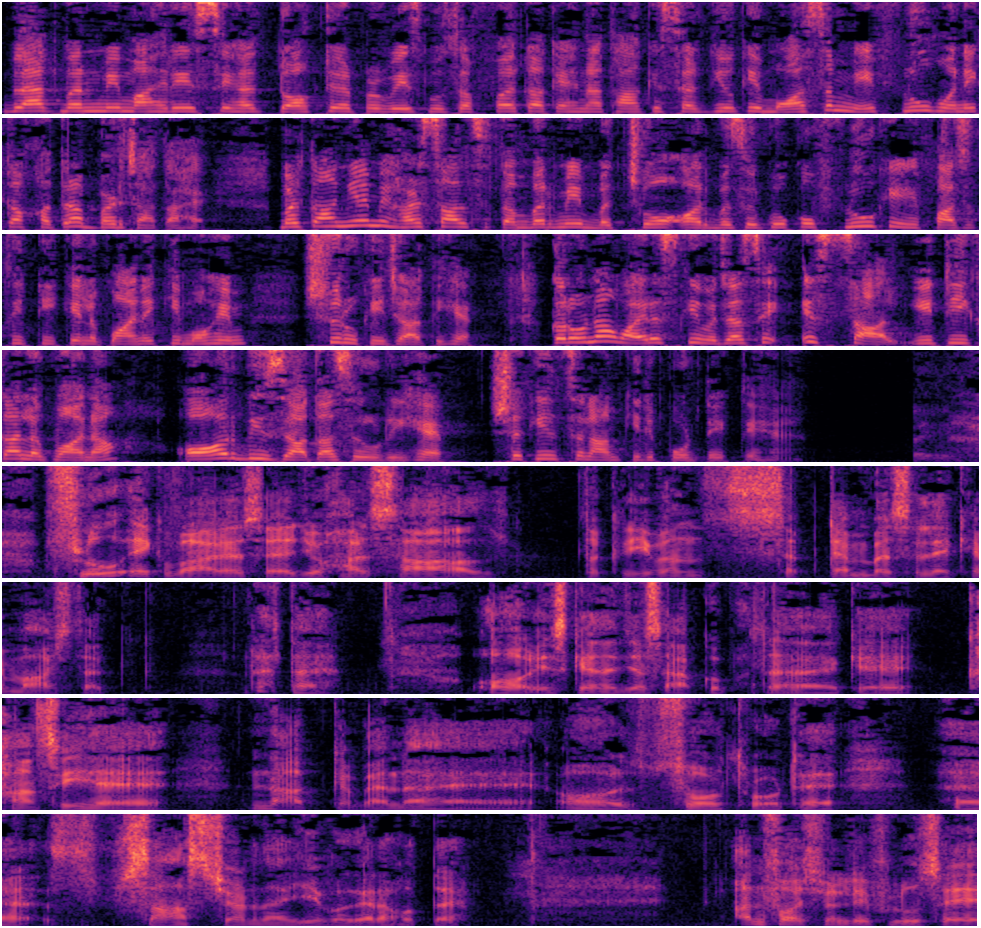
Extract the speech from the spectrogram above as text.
Blackburn में माहिर सेहत डॉक्टर परवेज मुजफ्फर का कहना था कि सर्दियों के मौसम में फ्लू होने का खतरा बढ़ जाता है। बरतानिया में हर साल सितंबर में बच्चों और बुज़ुर्गों को फ्लू के हिफाजती टीके लगवाने की मुहिम शुरू की जाती है। कोरोना वायरस की वजह से इस साल ये टीका लगवाना और भी ज़्यादा ज़रूरी है। शकील सलाम की रिपोर्ट देखते हैं। फ्लू एक वायरस है जो हर साल तकरीबन सितंबर से लेकर मार्च तक रहता है। और इसके अंदर जैसा आपको पता है कि खांसी है, नाक का बहना है और सोर थ्रोट है सांस चढ़ना ये वगैरह होता है। अनफॉर्चुनेटली फ्लू से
